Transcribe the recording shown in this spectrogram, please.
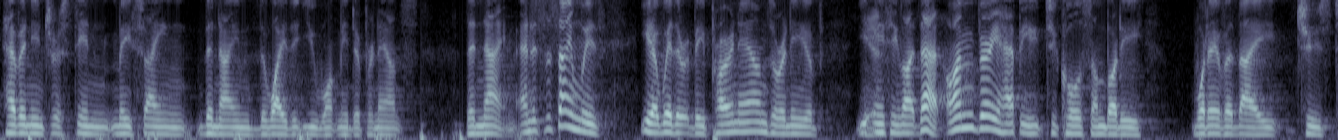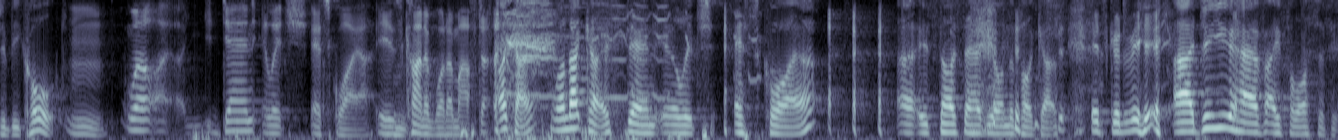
have an interest in me saying the name the way that you want me to pronounce the name. And it's the same with, you know, whether it be pronouns or any of y anything like that. I'm very happy to call somebody whatever they choose to be called. Well, uh, Dan Ilic Esquire is kind of what I'm after. Okay. Well, in that case, Dan Ilic Esquire, uh, it's nice to have you on the podcast. it's good to be here. Uh, do you have a philosophy?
